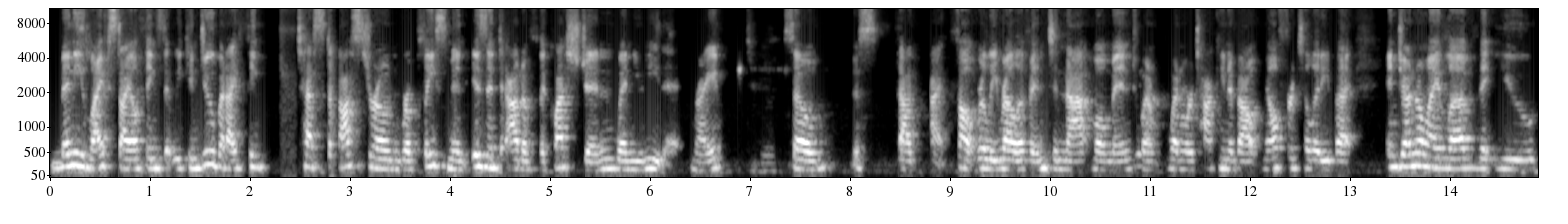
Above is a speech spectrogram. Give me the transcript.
many lifestyle things that we can do but i think testosterone replacement isn't out of the question when you need it, right? Mm-hmm. So this that I felt really relevant in that moment when, when we're talking about male fertility. But in general, I love that you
